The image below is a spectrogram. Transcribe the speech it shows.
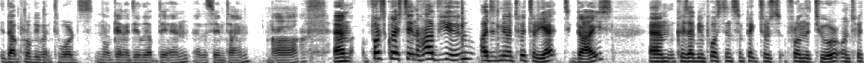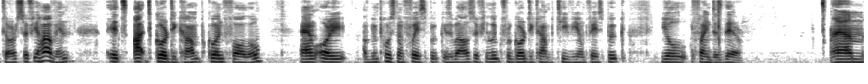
that probably went towards not getting a daily update in at the same time. Ah. Um, first question: Have you added me on Twitter yet, guys? Because um, I've been posting some pictures from the tour on Twitter. So if you haven't, it's at Gordy Camp. Go and follow. Um, or I've been posting on Facebook as well. So if you look for Gordy Camp TV on Facebook, you'll find us there. Um,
